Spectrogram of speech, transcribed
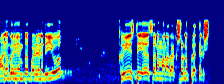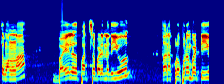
అనుగ్రహింపబడినదియు. క్రీస్తు యేసును మన రక్షణ ప్రత్యక్షత వలన బయలుపరచబడినదియు. తన కృపను బట్టి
